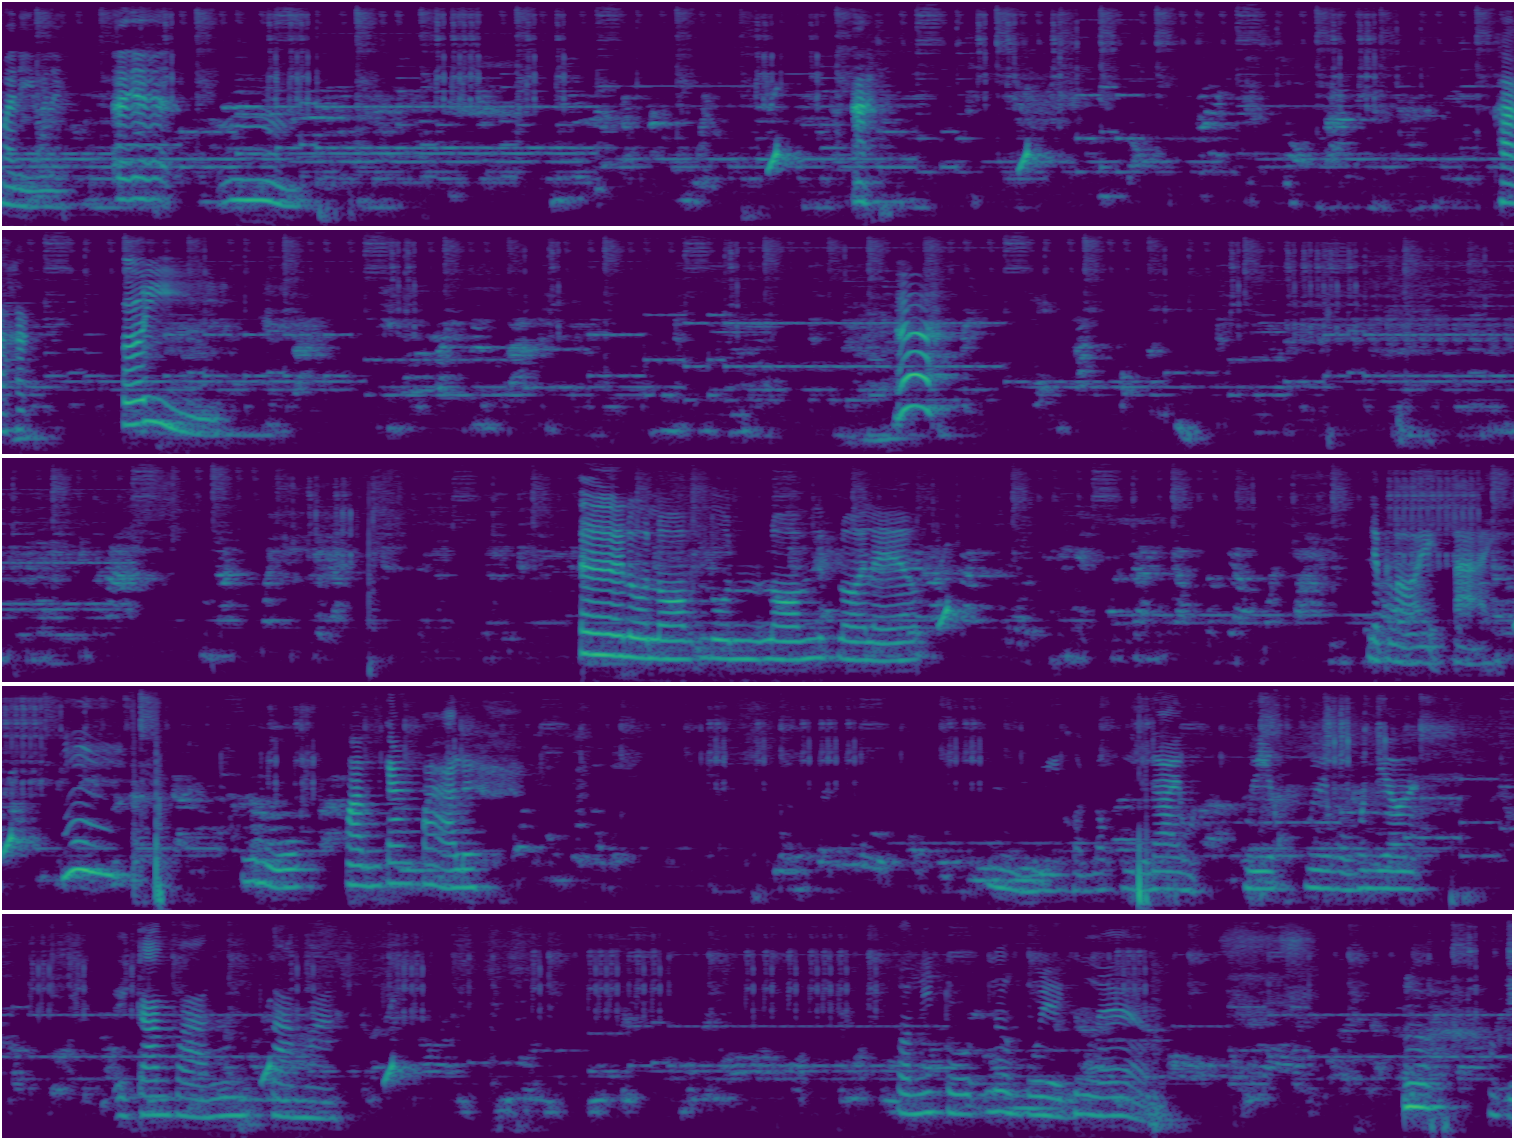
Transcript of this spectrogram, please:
มาดีมาเลยเอ้ยเอ้ยเอ้ยอืมอะค่ะค่ะเอ้ยอะ เออโดนล้อมโดนล้อมเรียบร้อยแล้ว เรียบร้อยตายโอ้โหมาเป็นกลางป่าเลยมีคนล็อกอินได้หมดมีมีผมคนเดียวเนี่ยไอ้กลางป่ามันตามมา ตอนนี้ตัวเริ่มตัวใหญ่ขึ้นแล้ว โอเค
